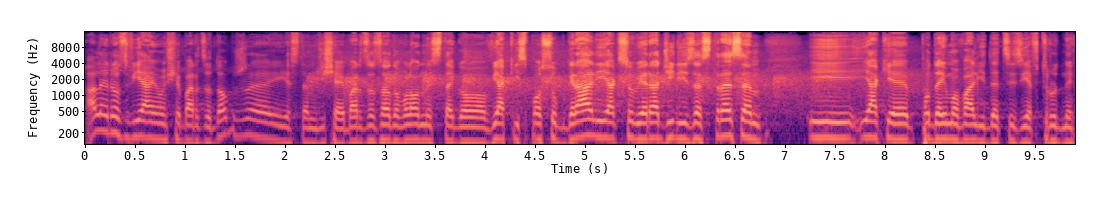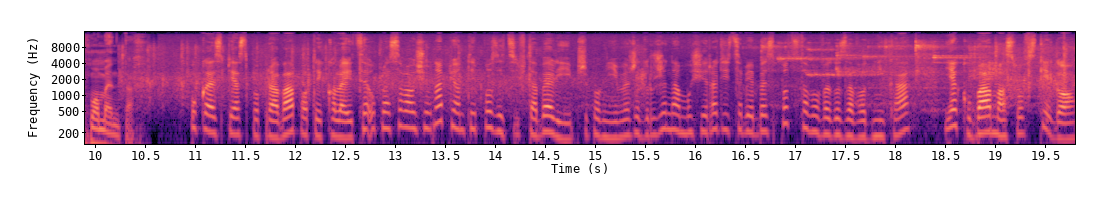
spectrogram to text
ale rozwijają się bardzo dobrze. Jestem dzisiaj bardzo zadowolony z tego, w jaki sposób grali, jak sobie radzili ze stresem i jakie podejmowali decyzje w trudnych momentach. UKS Piast Poprawa po tej kolejce uplasował się na piątej pozycji w tabeli. Przypomnijmy, że drużyna musi radzić sobie bez podstawowego zawodnika Jakuba Masłowskiego,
